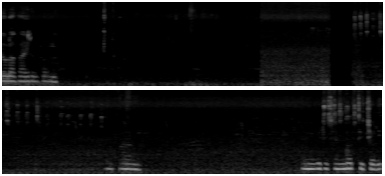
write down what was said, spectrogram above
எவ்வளோ காய் இருக்கு பாருங்கள் எங்கள் வீட்டு செம்பருத்தி செடி.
